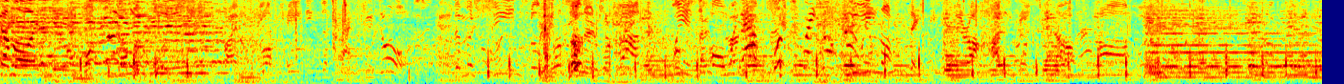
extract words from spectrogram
Come on, the factory doors. The machines will continue to run with or without you. Do you not think there are hundreds who are far worse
